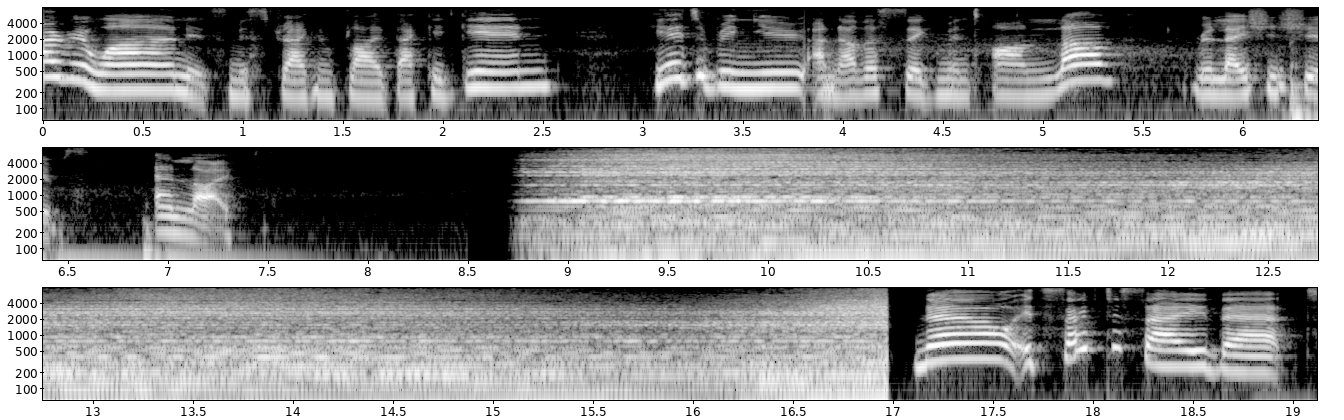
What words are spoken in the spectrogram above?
Hi everyone, it's Miss Dragonfly back again, here to bring you another segment on love, relationships, and life. Now, it's safe to say that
